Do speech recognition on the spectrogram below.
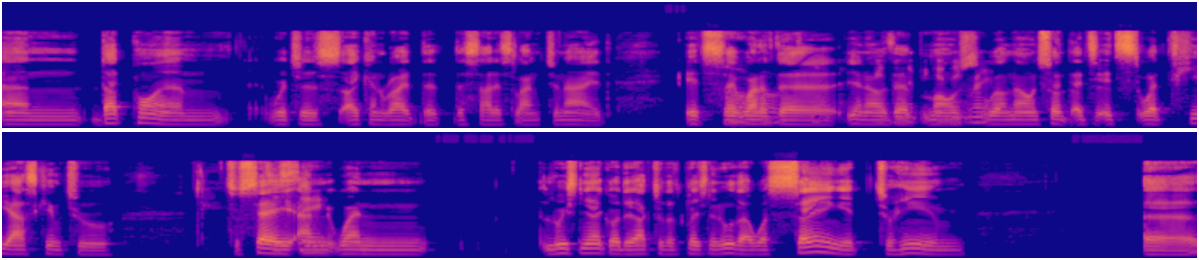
and that poem, which is I can write the the saddest line tonight. It's uh, Oh, one oh, of the that- you know it's the, the most right. well known. So it's it's what he asked him to to say, say. and when Luis Gnecco, the actor that plays Neruda, was saying it to him. Uh,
